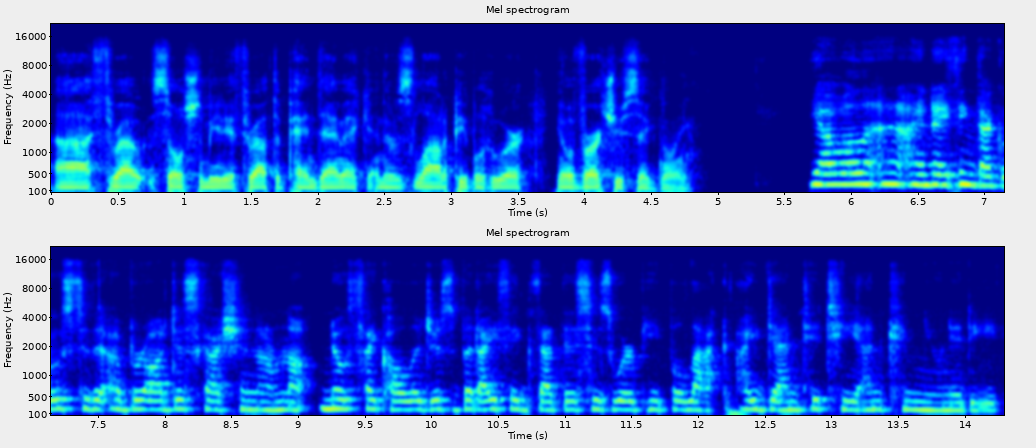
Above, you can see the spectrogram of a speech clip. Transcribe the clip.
uh, throughout social media, throughout the pandemic. And there was a lot of people who were, you know, virtue signaling. Yeah, well, and I think that goes to the, a broad discussion. I'm not no psychologist, but I think that this is where people lack identity and community.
